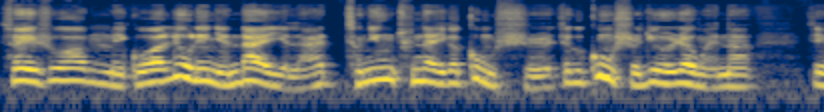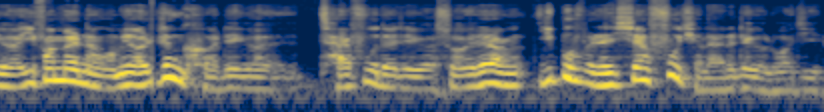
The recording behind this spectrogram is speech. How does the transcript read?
所以说，美国六零年代以来曾经存在一个共识，这个共识就是认为呢，这个一方面呢，我们要认可这个财富的这个所谓的让一部分人先富起来的这个逻辑，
